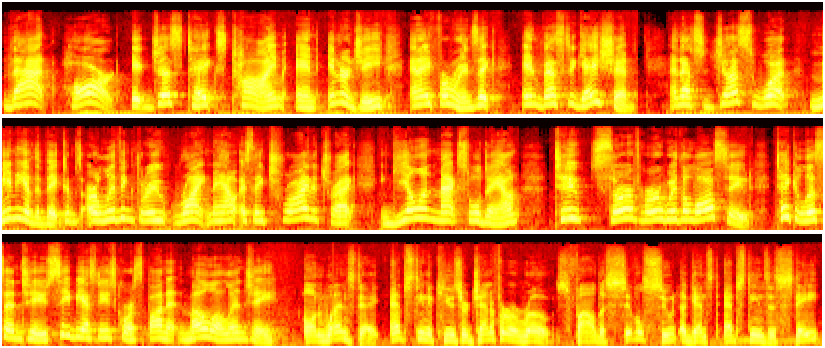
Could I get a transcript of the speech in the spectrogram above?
that hard. It just takes time and energy and a forensic investigation. And that's just what many of the victims are living through right now as they try to track Ghislaine Maxwell down to serve her with a lawsuit. Take a listen to CBS News correspondent Mola Lenghi. On Wednesday, Epstein accuser Jennifer Araoz filed a civil suit against Epstein's estate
